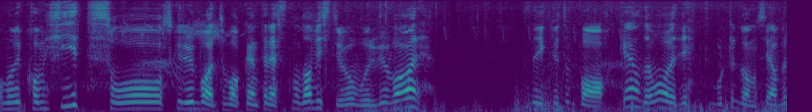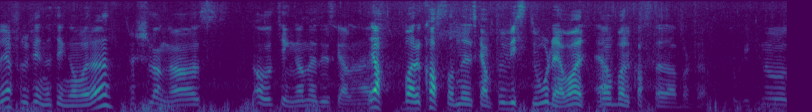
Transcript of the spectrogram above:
Og når vi kom hit, så skulle vi bare tilbake og til resten, og da visste vi jo hvor vi var. Så gikk vi tilbake, og det var rett bort til Gamsjabri for å finne tingene våre. Slanga alle tinga nedi skauen her. Ja, bare kasta nedi i for Vi visste jo hvor det var. Det var bare å der borte. Tok ikke noe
